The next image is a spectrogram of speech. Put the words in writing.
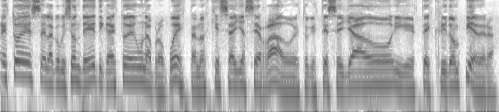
esto es la Comisión de Ética, esto es una propuesta, no es que se haya cerrado esto, que esté sellado y que esté escrito en piedra.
